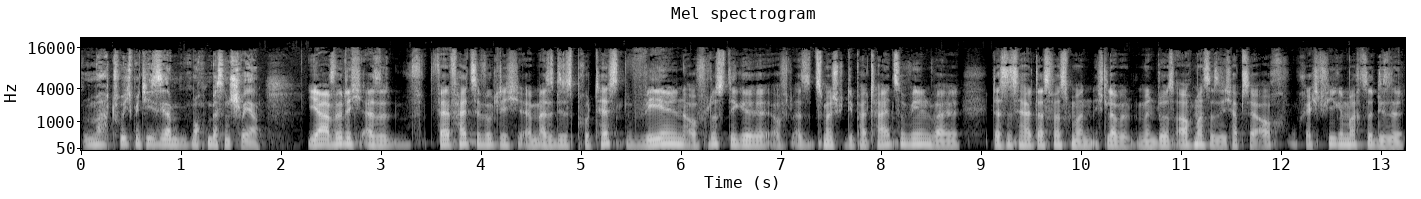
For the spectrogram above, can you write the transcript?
macht, tue ich mir dieses Jahr noch ein bisschen schwer. Ja, würde ich, also falls ihr wirklich, ähm, also dieses Protestwählen auf lustige, auf, also zum Beispiel die Partei zu wählen, weil das ist halt das, was man, ich glaube, wenn du es auch machst, also ich habe es ja auch recht viel gemacht, so diese,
